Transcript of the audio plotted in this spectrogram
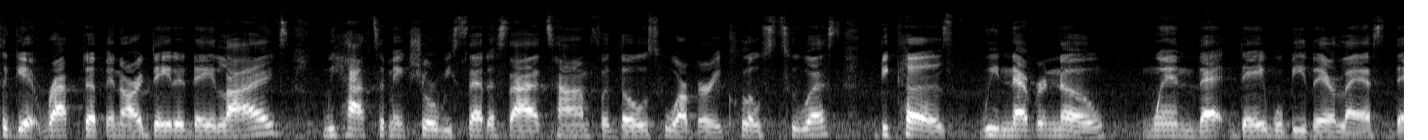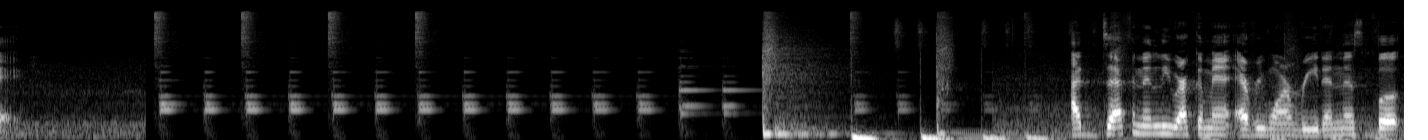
to get wrapped up in our day to day lives, we have to make sure we set aside time for those who are very close to us because we never know when that day will be their last day. I definitely recommend everyone reading this book.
